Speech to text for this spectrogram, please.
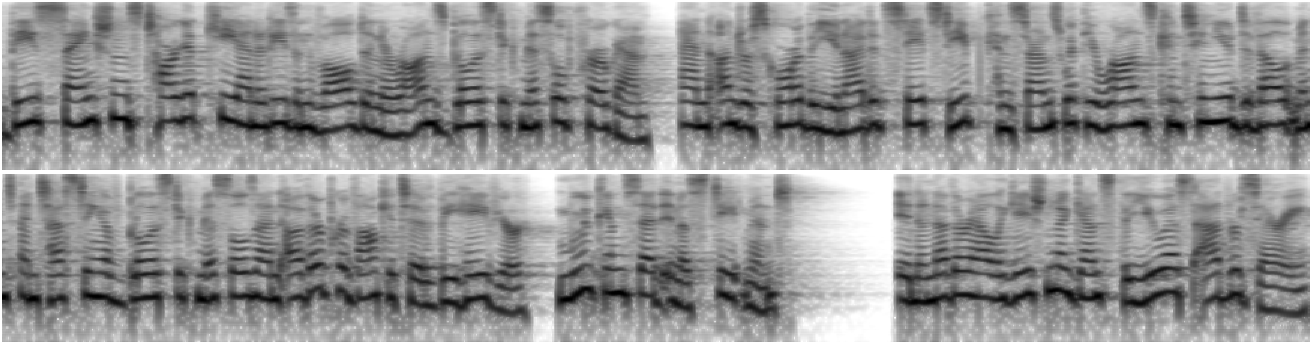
These sanctions target key entities involved in Iran's ballistic missile program, and underscore the United States' deep concerns with Iran's continued development and testing of ballistic missiles and other provocative behavior, Mnuchin said in a statement. In another allegation against the U.S. adversary,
